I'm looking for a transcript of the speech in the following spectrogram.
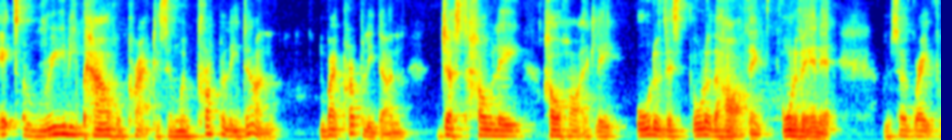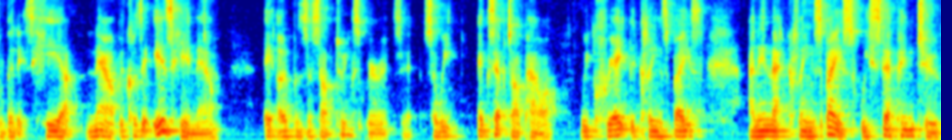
It's a really powerful practice. And when properly done, by properly done, just wholly, wholeheartedly, all of this, all of the heart thing, all of it in it, I'm so grateful that it's here now because it is here now. It opens us up to experience it. So we accept our power, we create the clean space, and in that clean space, we step into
